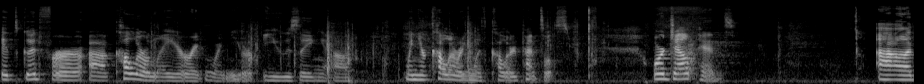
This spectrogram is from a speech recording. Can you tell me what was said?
it's good for uh, color layering when you're using uh, when you're coloring with colored pencils or gel pens. Uh,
